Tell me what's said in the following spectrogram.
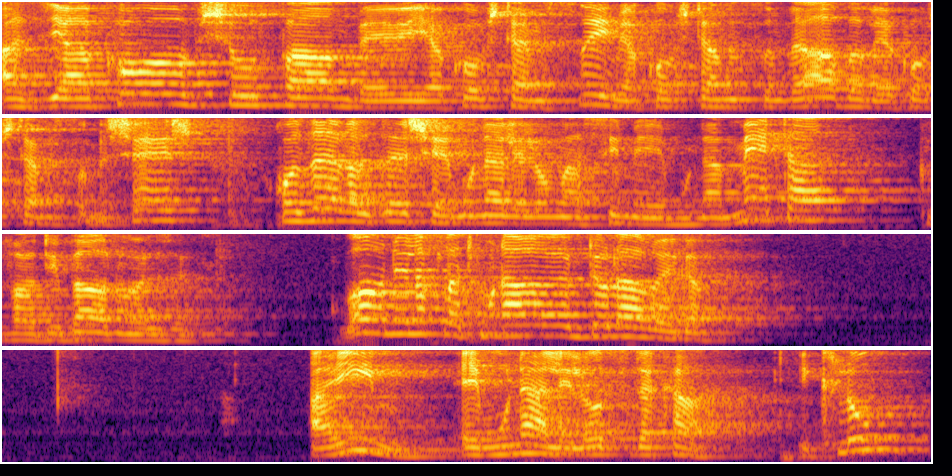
אז יעקב שוב פעם ביעקב 2.20, יעקב 2.24 ויעקב 2.26 חוזר על זה שאמונה ללא מעשים היא אמונה מתה, כבר דיברנו על זה. בואו נלך לתמונה הגדולה רגע. האם אמונה ללא צדקה היא כלום?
